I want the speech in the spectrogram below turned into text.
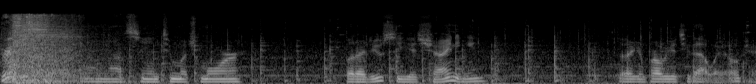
I'm not seeing too much more, but I do see it shiny. That I can probably get you that way. Okay.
